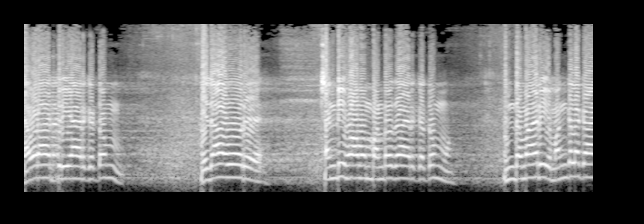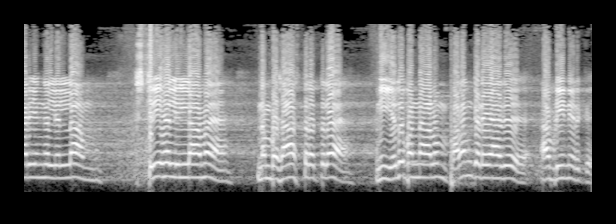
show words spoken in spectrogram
நவராத்திரியா இருக்கட்டும் ஏதாவது ஒரு சண்டி ஹோமம் பண்றதா இருக்கட்டும் இந்த மாதிரி மங்கள காரியங்கள் எல்லாம் ஸ்திரீகள் இல்லாம நம்ம சாஸ்திரத்துல நீ எது பண்ணாலும் பலன் கிடையாது அப்படின்னு இருக்கு.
